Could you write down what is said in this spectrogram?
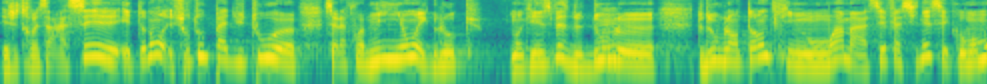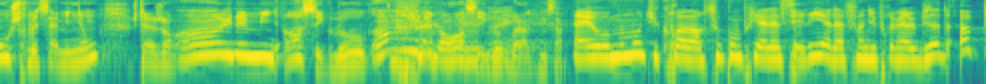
Et j'ai trouvé ça assez étonnant et surtout pas du tout. euh, c'est à la fois mignon et glauque. Donc il y a une espèce de double Mm. de double entente qui moi m'a assez fasciné, c'est qu'au moment où je trouvais ça mignon, j'étais genre oh il est mignon, oh c'est glauque, oh il est oh, c'est glauque, Ouais. voilà comme ça. Et au moment où tu crois avoir tout compris à la série, à la fin du premier épisode, hop,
